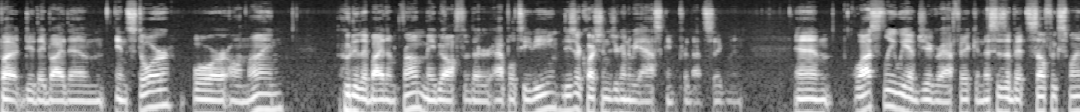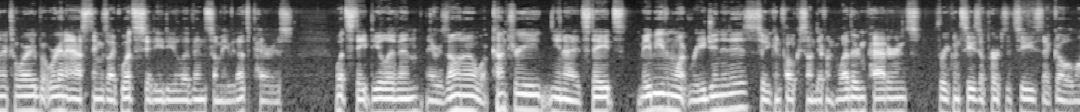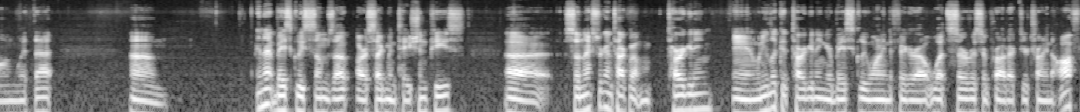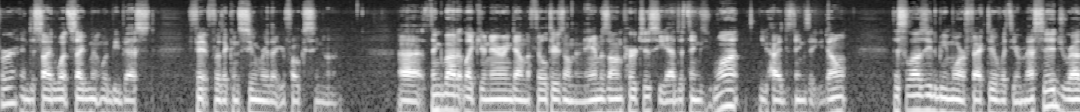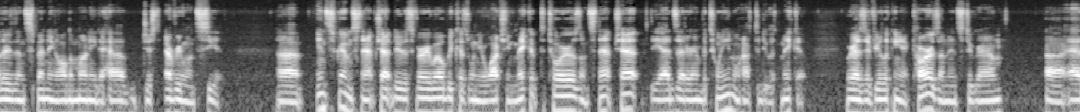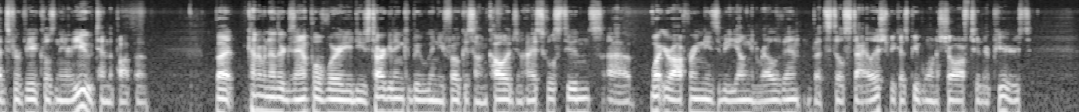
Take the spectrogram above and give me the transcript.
but do they buy them in store or online? Who do they buy them from? Maybe off of their Apple TV. These are questions you're going to be asking for that segment. And Lastly, we have geographic, and this is a bit self-explanatory, but we're going to ask things like what city do you live in, so maybe that's Paris. What state do you live in? Arizona, what country, United States, maybe even what region it is, so you can focus on different weather patterns, frequencies of purchases that go along with that. Um, and that basically sums up our segmentation piece. Uh, so next we're going to talk about targeting. And when you look at targeting, you're basically wanting to figure out what service or product you're trying to offer and decide what segment would be best fit for the consumer that you're focusing on. Uh, think about it like you're narrowing down the filters on an Amazon purchase. You add the things you want, you hide the things that you don't. This allows you to be more effective with your message rather than spending all the money to have just everyone see it. Uh, Instagram and Snapchat do this very well because when you're watching makeup tutorials on Snapchat, the ads that are in between will have to do with makeup. Whereas if you're looking at cars on Instagram, uh, ads for vehicles near you tend to pop up. But kind of another example of where you'd use targeting could be when you focus on college and high school students. Uh, what you're offering needs to be young and relevant, but still stylish because people want to show off to their peers.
